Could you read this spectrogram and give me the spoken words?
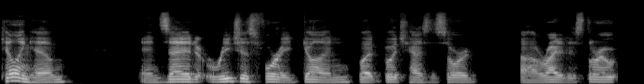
killing him and Zed reaches for a gun, but Butch has the sword uh, right at his throat.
